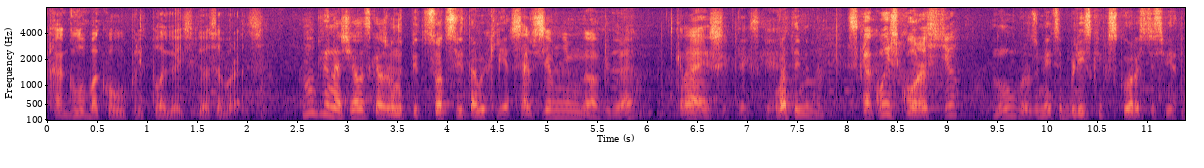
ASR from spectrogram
как глубоко вы предполагаете туда забраться? Ну, для начала, скажем, на 500 световых лет. Совсем немного, да? Краешек, так сказать. Вот именно. С какой скоростью? Ну, разумеется, близкой к скорости света.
